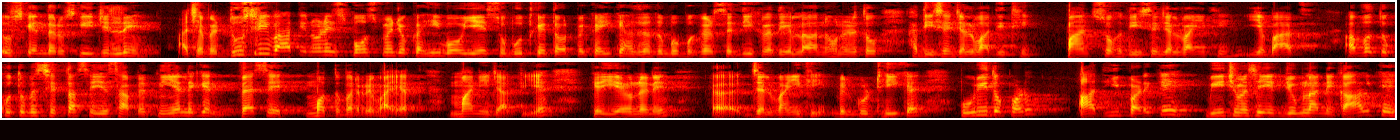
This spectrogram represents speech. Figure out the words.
اس کے اندر اس کی جلدیں۔ ہیں اچھا پھر دوسری بات انہوں نے اس پوسٹ میں جو کہی، وہ یہ ثبوت کے طور پہ کہی کہ حضرت ابو بکر صدیق رضی اللہ عنہ نے تو حدیثیں جلوا دی تھی پانچ سو حدیثیں جلوائی تھیں۔ یہ بات اول تو کتب ستہ سے یہ ثابت نہیں ہے، لیکن ویسے معتبر روایت مانی جاتی ہے کہ یہ انہوں نے جلوائی تھی بالکل ٹھیک ہے، پوری تو پڑھو۔ آدھی پڑھ کے بیچ میں سے ایک جملہ نکال کے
